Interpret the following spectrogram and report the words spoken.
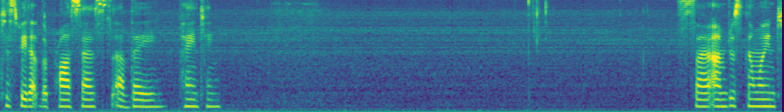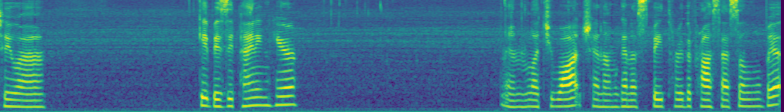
to speed up the process of the painting. So I'm just going to uh, get busy painting here and let you watch and I'm going to speed through the process a little bit.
